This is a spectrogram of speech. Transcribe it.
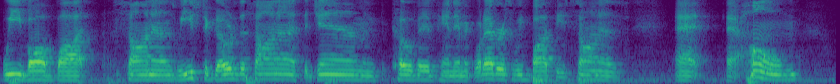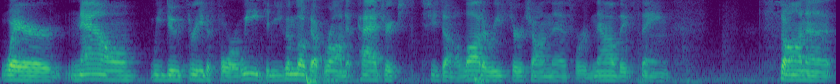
we've all bought saunas we used to go to the sauna at the gym and covid pandemic whatever so we bought these saunas at at home where now we do three to four a week and you can look up rhonda patrick she's done a lot of research on this where now they're saying sauna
